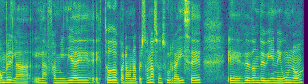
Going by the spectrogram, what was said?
Hombre, la, familia es, todo para una persona, son sus raíces, es de dónde viene uno.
